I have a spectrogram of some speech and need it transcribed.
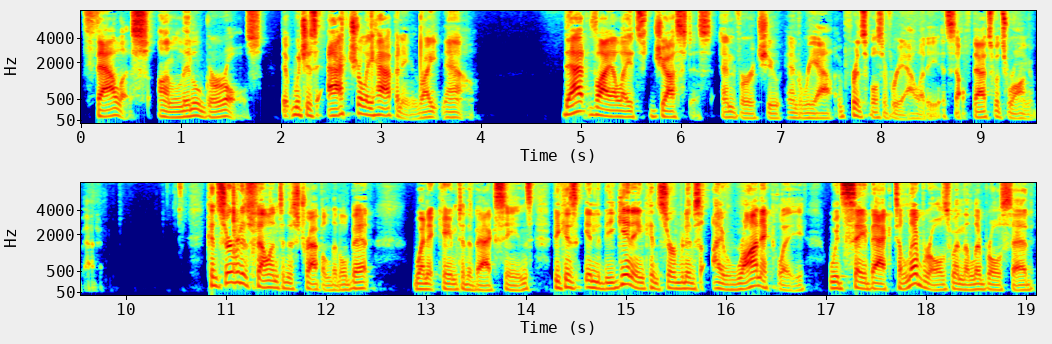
phallus on little girls, that, which is actually happening right now. That violates justice and virtue and real, principles of reality itself. That's what's wrong about it. Conservatives fell into this trap a little bit when it came to the vaccines, because in the beginning, conservatives ironically would say back to liberals when the liberals said,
